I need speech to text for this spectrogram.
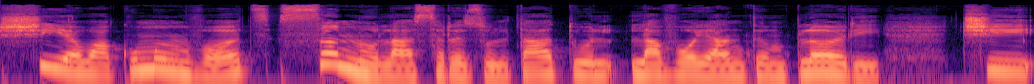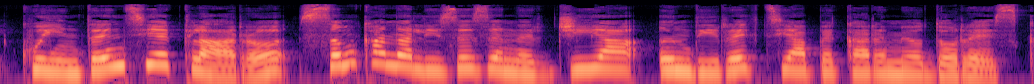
și eu acum învăț să nu las rezultatul la voia întâmplării, ci cu intenție clară să-mi canalizez energia în direcția pe care mi-o doresc,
